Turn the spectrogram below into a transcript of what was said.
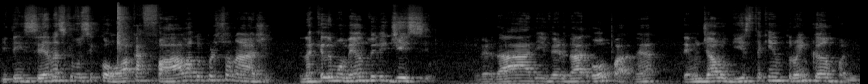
E tem cenas que você coloca a fala do personagem. E naquele momento ele disse, verdade, em verdade. Opa, né? Tem um dialoguista que entrou em campo ali.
